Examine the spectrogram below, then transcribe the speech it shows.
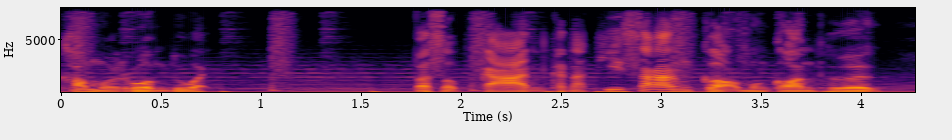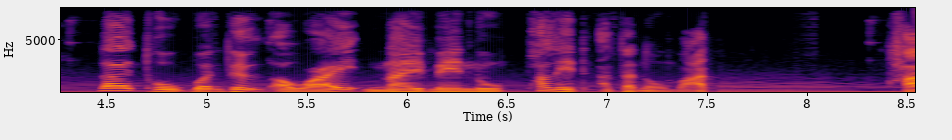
เข้ามาร่วมด้วย ประสบการณ์ขณะที่สร้างเกราะมังกรเพลิง ได้ถูกบันทึกเอาไว้ในเมนูผลิตอัตโนมัติ ถ้า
